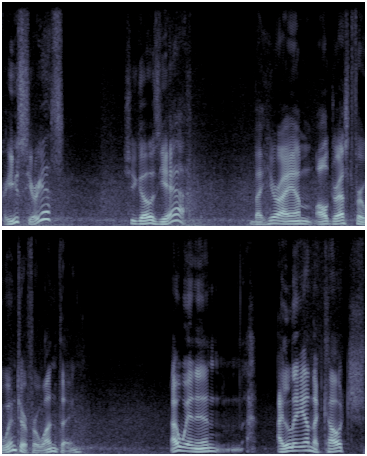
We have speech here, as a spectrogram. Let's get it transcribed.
"Are you serious?" She goes, Yeah. But here I am, all dressed for winter, for one thing. I went in, I lay on the couch.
